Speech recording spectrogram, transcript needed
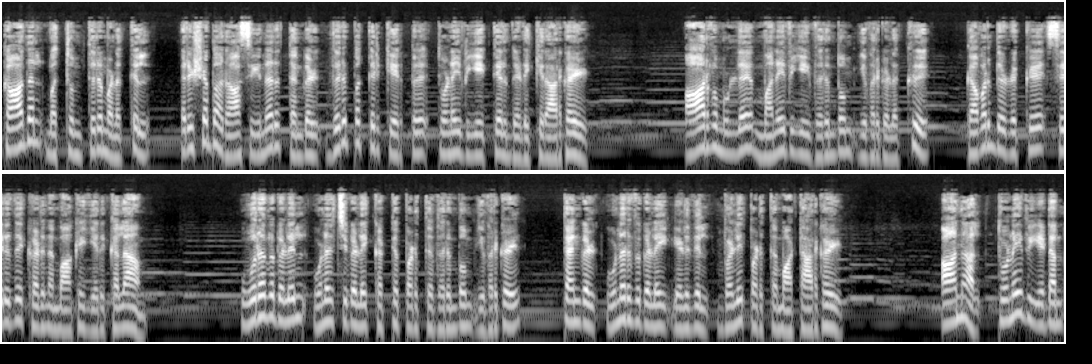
காதல் மற்றும் திருமணத்தில் ரிஷப ராசியினர் தங்கள் விருப்பத்திற்கேற்ப துணைவியை தேர்ந்தெடுக்கிறார்கள். ஆர்வமுள்ள மனைவியை விரும்பும் இவர்களுக்கு கவர்ந்தெழுக்க சிறிது கடினமாக இருக்கலாம். உறவுகளில் உணர்ச்சிகளை கட்டுப்படுத்த விரும்பும் இவர்கள் தங்கள் உணர்வுகளை எளிதில் வெளிப்படுத்த மாட்டார்கள். ஆனால் துணைவியிடம்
